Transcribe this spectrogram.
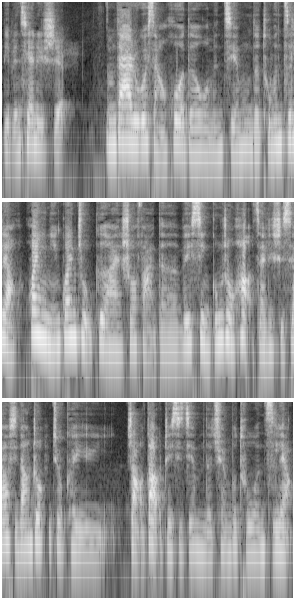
李文谦律师。那么大家如果想获得我们节目的图文资料，欢迎您关注“个案说法”的微信公众号，在历史消息当中就可以找到这期节目的全部图文资料。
